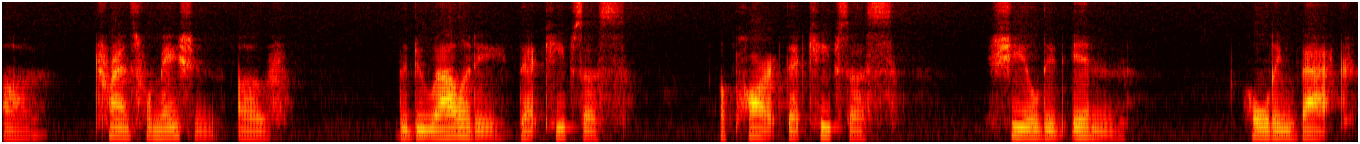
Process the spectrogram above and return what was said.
uh, transformation of the duality that keeps us apart, that keeps us shielded in, holding back,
